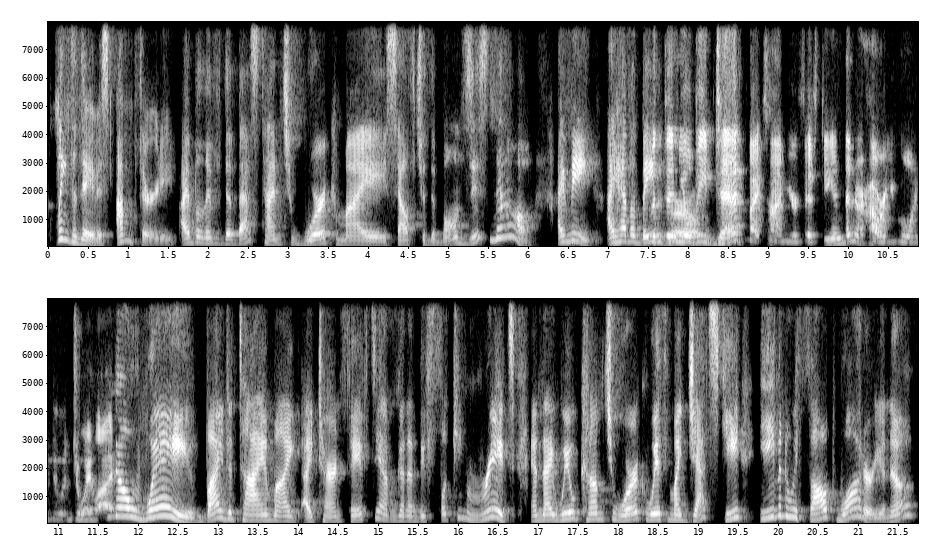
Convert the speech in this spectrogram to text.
it. Clinton Davis, I'm 30. I believe the best time to work myself to the bones is now. I mean, I have a baby But then girl. you'll be dead by time you're 50, and then how are you going to enjoy life? No way. By the time I, I turn 50, I'm going to be fucking rich and I will come to work with my jet ski even without water, you know?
